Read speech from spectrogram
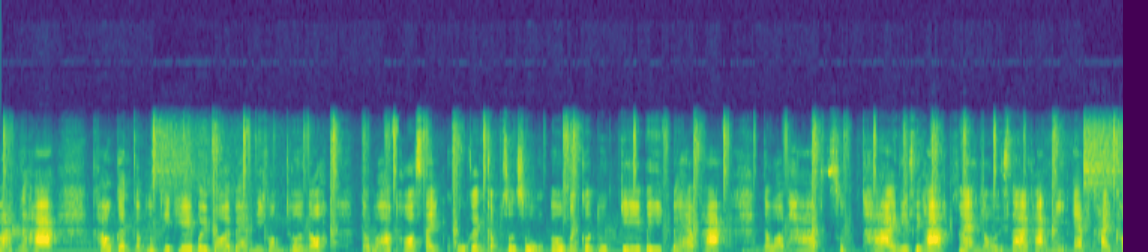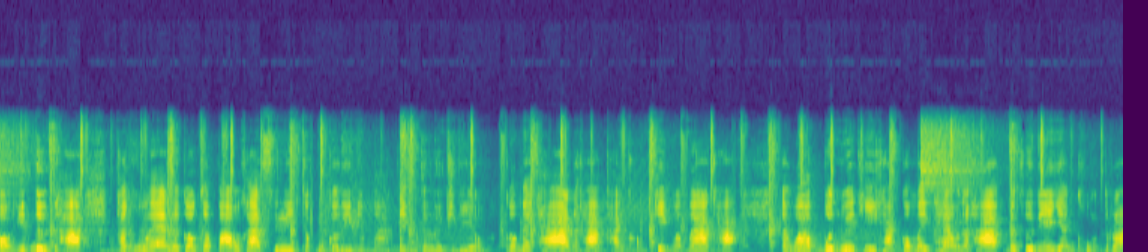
รักนะคะ เข้ากันกับลุคเท่ๆบ่อยๆ แบบนี้ของเธอเนาะ แต่ว่าพอใส่คู่กันกับส้นสูงเออมันก็ดูเก๋ไปอีกแบบค่ะ แต่ว่าภาพสุดท้ายนี่สิคะแหมน้องลิซ่าค่ะมีแอบขายของนิดนึงนะคะ ทั้งแหวนแล้วก็กระเป๋าค่ะซีรีนกับบูการีเนี่ยมาเต็มกันเลยทีเดียว ก็แม่ค้านะคะ ขายของเก่งมากๆค่ะ แต่ว่าบนเวทีค่ะก็ไม่แผ่วนะคะเมื่อคืนนี้ยังคงตรา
